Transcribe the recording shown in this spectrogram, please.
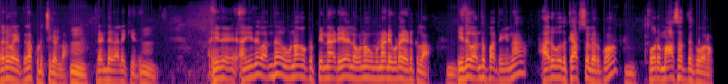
வெறும் வயிற்றுல குடிச்சிக்கிடலாம். ரெண்டு வேலைக்கு இது. இது இது வந்து உணவுக்கு பின்னாடியோ இல்லை உணவுக்கு முன்னாடி கூட எடுக்கலாம். இது வந்து பார்த்தீங்கன்னா அறுபது கேப்சூல் இருக்கும். ஒரு மாதத்துக்கு வரும்.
